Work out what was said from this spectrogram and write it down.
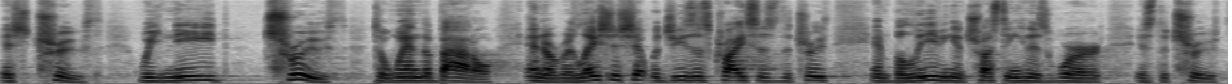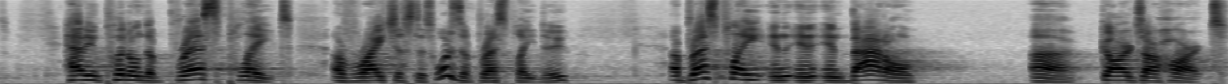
is truth. We need truth to win the battle. And a relationship with Jesus Christ is the truth, and believing and trusting in his word is the truth. Having put on the breastplate of righteousness. What does a breastplate do? A breastplate in, in, in battle uh, guards our heart.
